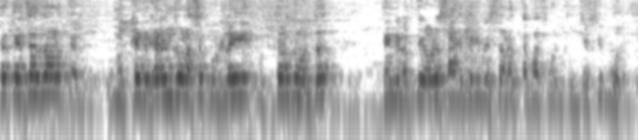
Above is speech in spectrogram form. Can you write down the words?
तर त्याच्याजवळ मुख्याधिकाऱ्यांजवळ असं कुठलंही उत्तर नव्हतं. त्यांनी फक्त एवढं सांगितलं की मी सगळं तपास करून तुमच्याशी बोलतो.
